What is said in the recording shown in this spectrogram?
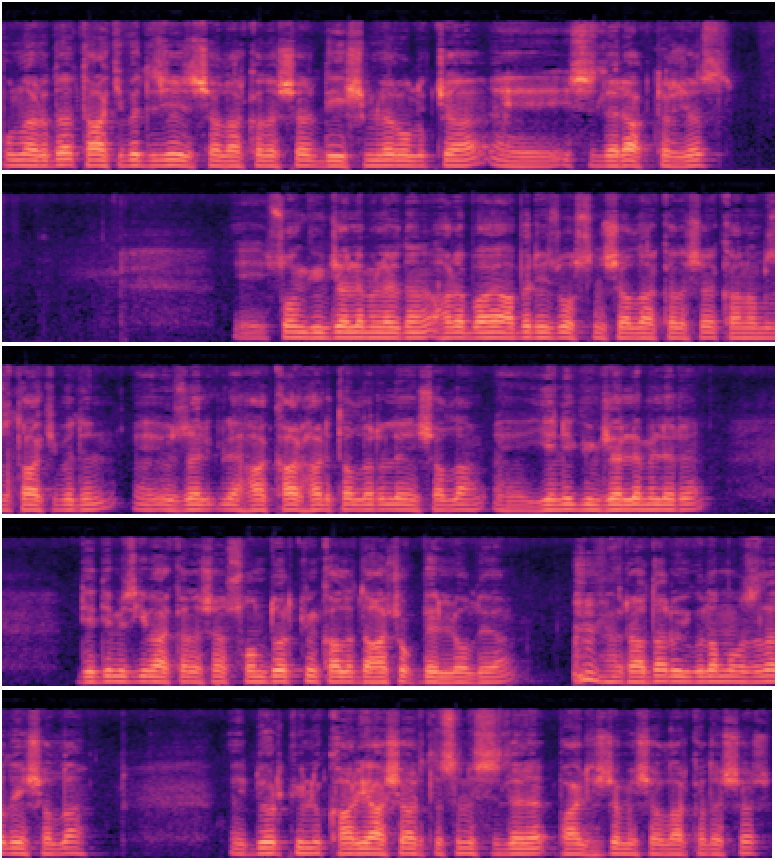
Bunları da takip edeceğiz inşallah arkadaşlar. Değişimler oldukça e, sizlere aktaracağız. E, son güncellemelerden arabaya haberiniz olsun inşallah arkadaşlar. Kanalımızı takip edin. E, özellikle ha, kar haritalarıyla inşallah e, yeni güncellemeleri dediğimiz gibi arkadaşlar son 4 gün kala daha çok belli oluyor. Radar uygulamamızla da inşallah 4 günlük kar yağışı haritasını sizlere paylaşacağım inşallah arkadaşlar.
